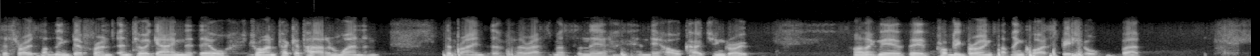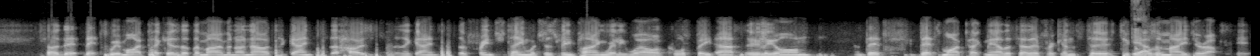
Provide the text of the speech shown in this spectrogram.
to throw something different into a game that they'll try and pick apart and win. And the brains of Erasmus and their and their whole coaching group, I think they're they're probably brewing something quite special. But so that, that's where my pick is at the moment. I know it's against the hosts and against the French team, which has been playing really well. Of course, beat us early on. That's that's my pick now. The South Africans to to yeah. cause a major upset.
